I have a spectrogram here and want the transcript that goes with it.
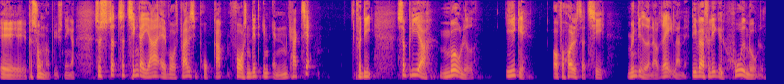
øh, personoplysninger, så, så, så tænker jeg, at vores privacy-program får sådan lidt en anden karakter. Fordi så bliver målet ikke at forholde sig til myndighederne og reglerne. Det er i hvert fald ikke hovedmålet.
